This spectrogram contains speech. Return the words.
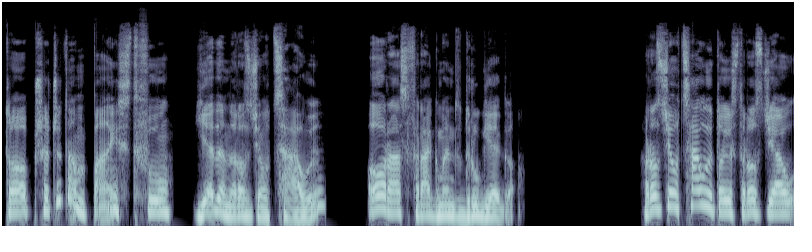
to przeczytam Państwu jeden rozdział cały oraz fragment drugiego. Rozdział cały to jest rozdział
